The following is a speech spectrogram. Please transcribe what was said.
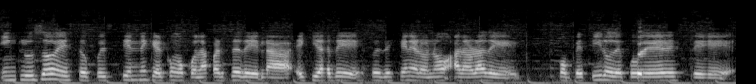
Incluso esto pues tiene que ver como con la parte de la equidad de, pues, de género, ¿no? A la hora de competir o de poder este,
